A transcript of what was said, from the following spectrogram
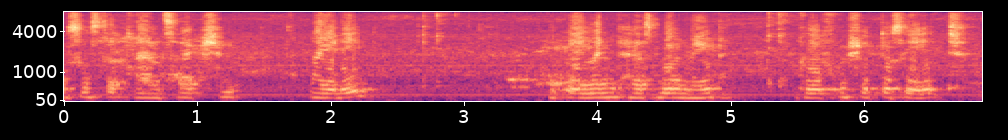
This is the transaction ID. The payment has been made. Refresh it to see it.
